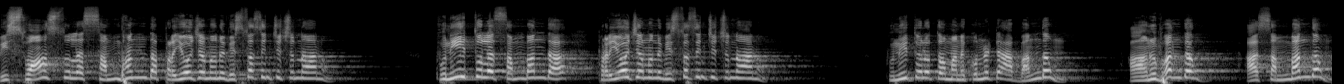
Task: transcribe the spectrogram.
విశ్వాసుల సంబంధ ప్రయోజనమును విశ్వసించుచున్నాను. పునీతుల సంబంధ ప్రయోజనమును విశ్వసించుచున్నాను. పునీతులతో మనకున్నట్టు ఆ బంధం ఆ అనుబంధం ఆ సంబంధం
